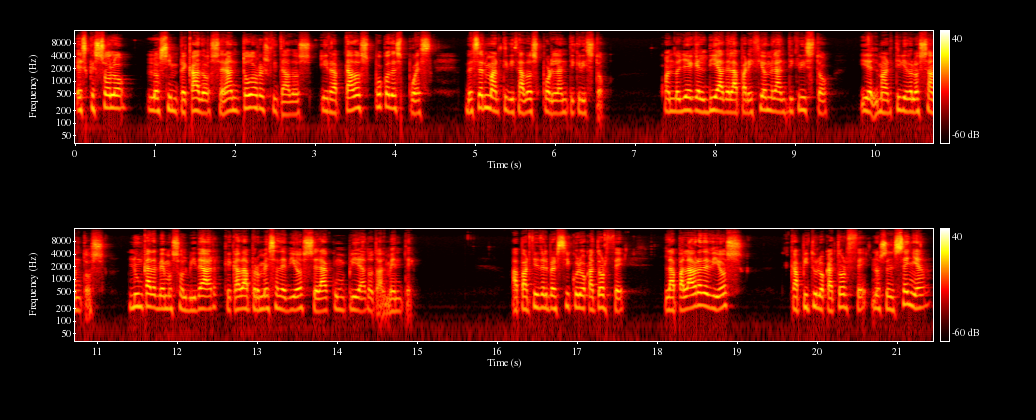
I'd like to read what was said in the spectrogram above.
es que sólo los sin pecado serán todos resucitados y raptados poco después de ser martirizados por el anticristo. Cuando llegue el día de la aparición del anticristo y del martirio de los santos, nunca debemos olvidar que cada promesa de Dios será cumplida totalmente. A partir del versículo 14, la palabra de Dios, capítulo 14, nos enseña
